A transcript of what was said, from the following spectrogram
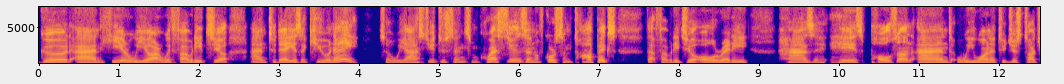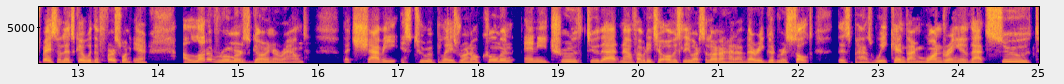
good. And here we are with Fabrizio. And today is a Q&A. So we asked you to send some questions and of course some topics that Fabrizio already has his pulse on and we wanted to just touch base. So let's go with the first one here. A lot of rumors going around that Xavi is to replace Ronald Koeman. Any truth to that? Now, Fabrizio, obviously, Barcelona had a very good result this past weekend. I'm wondering if that soothed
